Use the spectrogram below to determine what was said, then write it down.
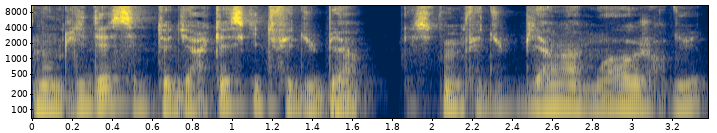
Donc l'idée c'est de te dire qu'est-ce qui te fait du bien, qu'est-ce qui me fait du bien à moi aujourd'hui,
